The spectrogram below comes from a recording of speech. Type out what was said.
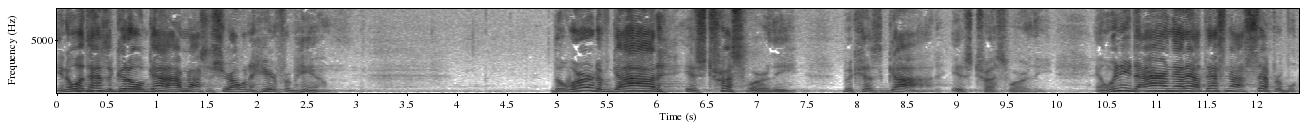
You know what? That's a good old guy. I'm not so sure I want to hear from him. The Word of God is trustworthy because God is trustworthy. And we need to iron that out. That's not separable.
